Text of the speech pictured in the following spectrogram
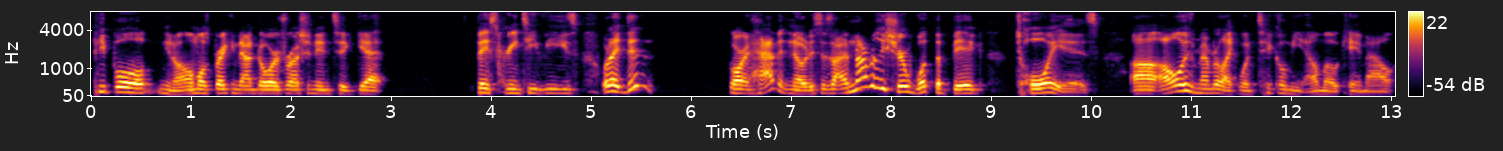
people, you know, almost breaking down doors, rushing in to get big screen TVs. What I didn't or I haven't noticed is I'm not really sure what the big toy is. Uh, I always remember like when Tickle Me Elmo came out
